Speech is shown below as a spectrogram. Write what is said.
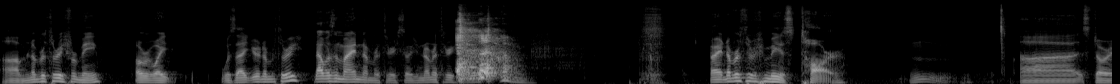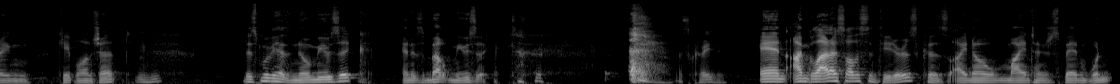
Um, number three for me. Or wait, was that your number three? that wasn't my number three. So your number three. All right, number three for me is Tar. Hmm. Uh, starring Cate Blanchett. Mm-hmm. This movie has no music, and it's about music. That's crazy. And I'm glad I saw this in theaters because I know my attention span wouldn't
